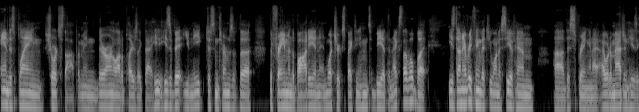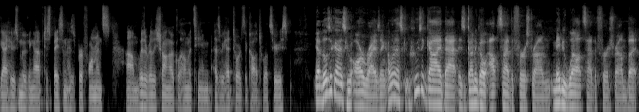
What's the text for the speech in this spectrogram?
and is playing shortstop. I mean, there aren't a lot of players like that. He, he's a bit unique just in terms of the the frame and the body and, and what you're expecting him to be at the next level. But he's done everything that you want to see of him uh, this spring, and I, I, would imagine he's a guy who's moving up just based on his performance um, with a really strong Oklahoma team as we head towards the College World Series. Yeah, those are guys who are rising. I want to ask you, who's a guy that is going to go outside the first round, maybe well outside the first round, but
